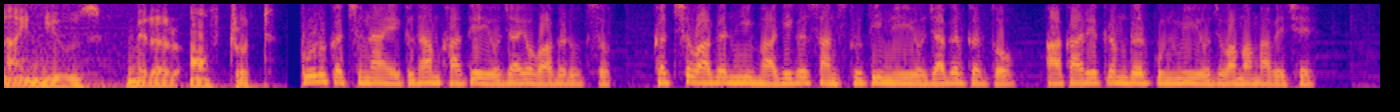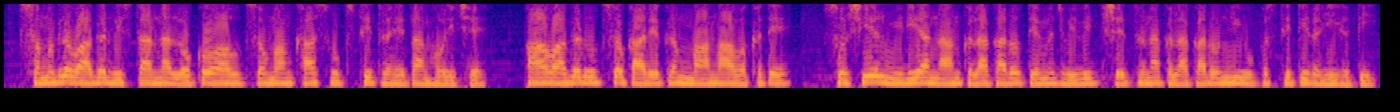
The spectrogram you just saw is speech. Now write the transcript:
9 News, Mirror of Truth. પૂર્વ કચ્છના એકધામ ખાતે યોજાયો વાગડ ઉત્સવ. કચ્છ વાગડની ભાગીગર સંસ્કૃતિને યોજાગર કરતો આ કાર્યક્રમ દર પૂનમે યોજવામાં આવે છે. સમગ્ર વાગડ વિસ્તારના લોકો આ ઉત્સવમાં ખાસ ઉપસ્થિત રહેતા હોય છે. આ વાગડ ઉત્સવ કાર્યક્રમમાં આ વખતે સોશિયલ મીડિયા નામ કલાકારો તેમજ વિવિધ ક્ષેત્રના કલાકારોની ઉપસ્થિતિ રહી હતી.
